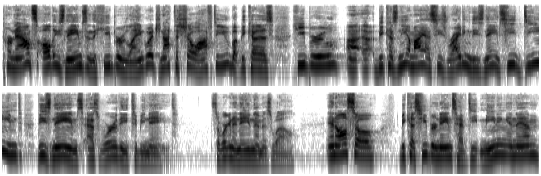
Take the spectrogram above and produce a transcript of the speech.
pronounce all these names in the Hebrew language, not to show off to you, but because Hebrew, uh, uh, because Nehemiah, as he's writing these names, he deemed these names as worthy to be named. So we're going to name them as well. And also because Hebrew names have deep meaning in them,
